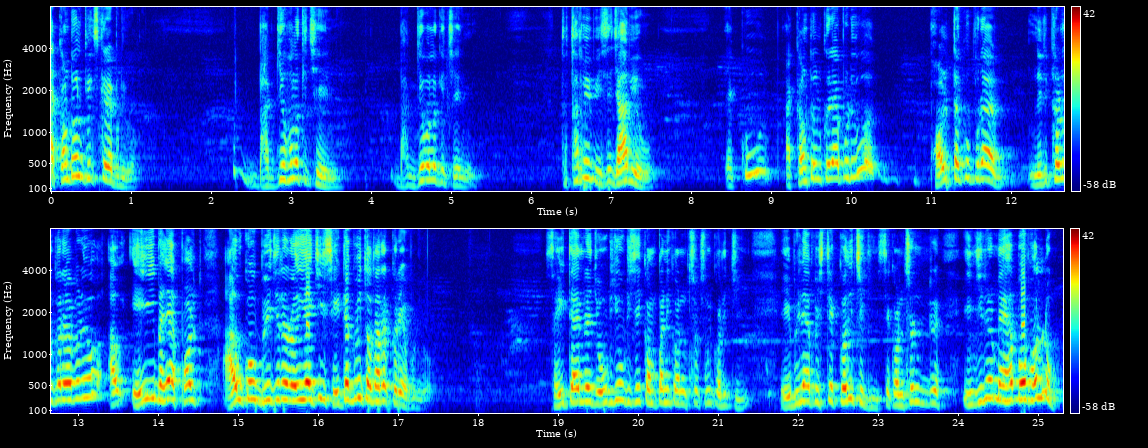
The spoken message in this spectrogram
आकाउंटेबल फिक्स कराया पड़ो भाग्य भल कि है भाग्य भल कि है भी सी जहाँ भी हो एक आकाउंटेबल पड़ो ଫଲ୍ଟଟାକୁ ପୁରା ନିରୀକ୍ଷଣ କରିବାକୁ ପଡ଼ିବ ଆଉ ଏଇଭଳିଆ ଫଲ୍ଟ ଆଉ କେଉଁ ବ୍ରିଜ୍ରେ ରହିଯାଇଛି ସେଇଟାକୁ ବି ତଦାରଖ କରିବାକୁ ପଡ଼ିବ ସେହି ଟାଇମ୍ରେ ଯେଉଁଠି ଯେଉଁଠି ସେ କମ୍ପାନୀ କନଷ୍ଟ୍ରକ୍ସନ୍ କରିଛି ଏଇଭଳିଆ ମିଷ୍ଟେକ୍ କରିଛି କି ସେ କନଷ୍ଟ୍ରକ୍ସନ୍ ଇଞ୍ଜିନିୟର ମେ ହାଭ୍ ବୋ ଭଲ୍ ଲୁକ୍ଡ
